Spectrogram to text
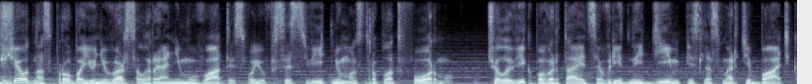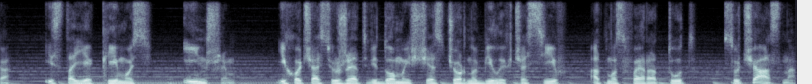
Ще одна спроба Universal реанімувати свою всесвітню монстроплатформу. Чоловік повертається в рідний дім після смерті батька і стає кимось іншим. І хоча сюжет відомий ще з чорно-білих часів, атмосфера тут сучасна.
